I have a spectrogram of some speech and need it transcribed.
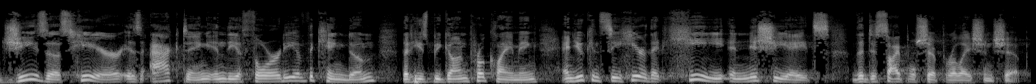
Jesus here is acting in the authority of the kingdom that he's begun proclaiming. And you can see here that he initiates the discipleship relationship.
